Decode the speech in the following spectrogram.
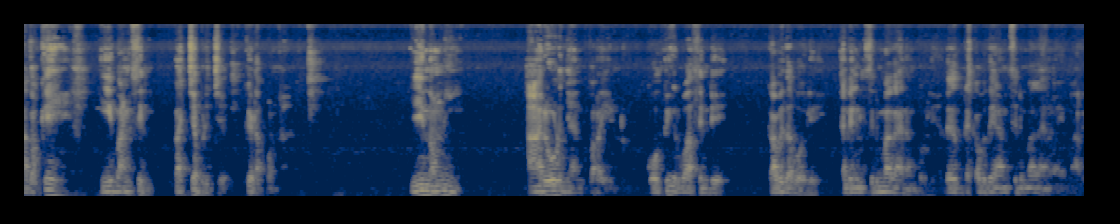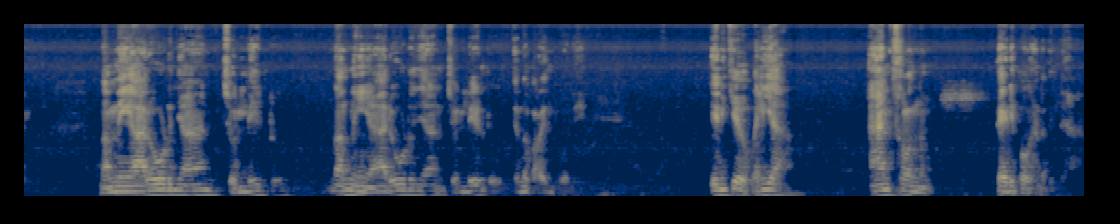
അതൊക്കെ ഈ മനസ്സിൽ പച്ച പിടിച്ച് കിടപ്പുണ്ട്. ഈ നന്ദി ആരോട് ഞാൻ പറയുന്നു. കോത്തിങ് വാസിന്റെ കവിത പോലെ അല്ലെങ്കിൽ സിനിമാ ഗാനം പോലെ. അദ്ദേഹത്തിന്റെ കവിതയാണ് സിനിമാ ഗാനമായി മാറിയത്. നന്ദി ആരോട് ഞാൻ ചൊല്ലേണ്ടു? നന്ദി ആരോട് ഞാൻ ചൊല്ലേണ്ടു? എന്ന് പറയുന്നത് പോലെ എനിക്ക് വലിയ ആൻസറൊന്നും തേടിപ്പോകേണ്ടതില്ല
